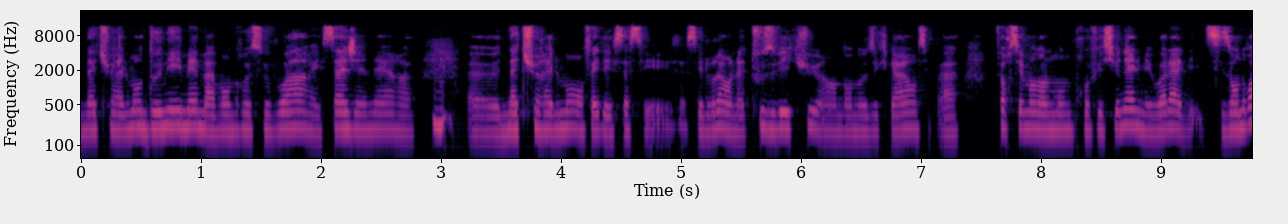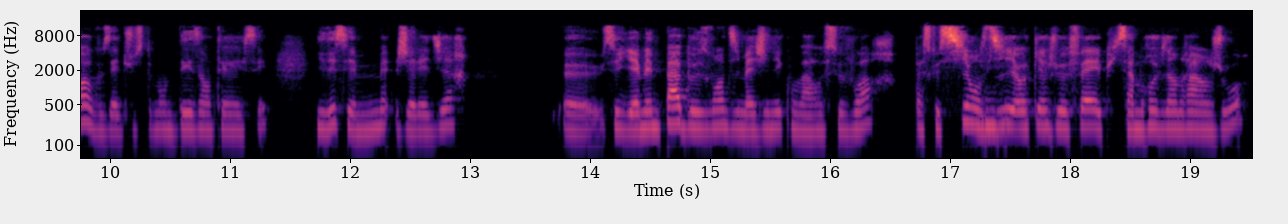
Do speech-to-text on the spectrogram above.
naturellement, donner même avant de recevoir, et ça génère mmh. naturellement, en fait, et ça, c'est, ça, c'est le vrai, on l'a tous vécu hein, dans nos expériences, c'est pas forcément dans le monde professionnel, mais voilà, ces endroits où vous êtes justement désintéressé, l'idée, c'est, j'allais dire, il n'y a même pas besoin d'imaginer qu'on va recevoir, parce que si on se dit, OK, je le fais, et puis ça me reviendra un jour,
